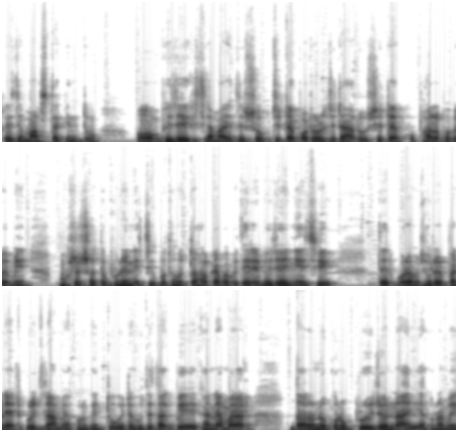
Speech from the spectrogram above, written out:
তো এই যে মাছটা কিন্তু ভেজে রেখেছিলাম আর যে সবজিটা পটল, যেটা আলু, সেটা খুব ভালোভাবে আমি মশলার সাথে ভুনে নিয়েছি। প্রথমে তো হালকাভাবে তেলে ভেজে নিয়েছি। তারপরে আমি ঝোলের পানি অ্যাড করে দিলাম। এখন কিন্তু এটা হতে থাকবে। এখানে আমার আর দাঁড়ানোর কোনো প্রয়োজন নাই। এখন আমি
